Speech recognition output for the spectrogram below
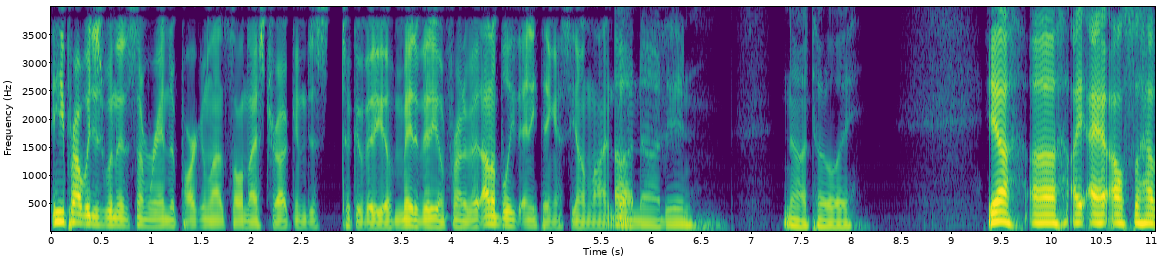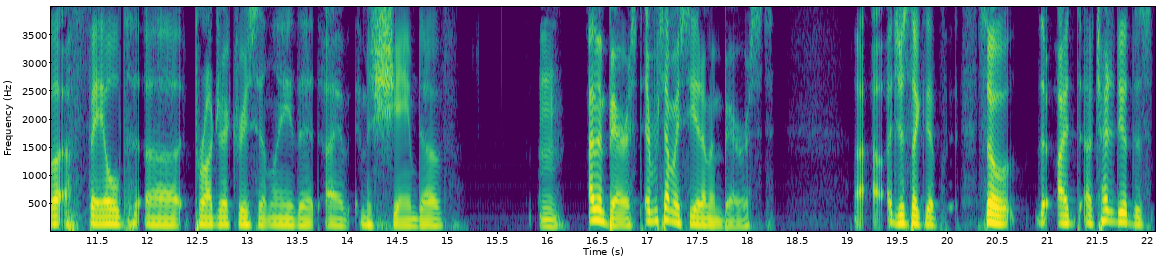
he probably just went into some random parking lot, saw a nice truck, and just took a video, made a video in front of it. I don't believe anything I see online. But Oh no, dude. No, totally. Yeah, uh, I, I also have a, a failed uh, project recently that I am ashamed of. Mm. I'm embarrassed every time I see it. I'm embarrassed. Uh, uh, just like the so the, I I tried to do this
